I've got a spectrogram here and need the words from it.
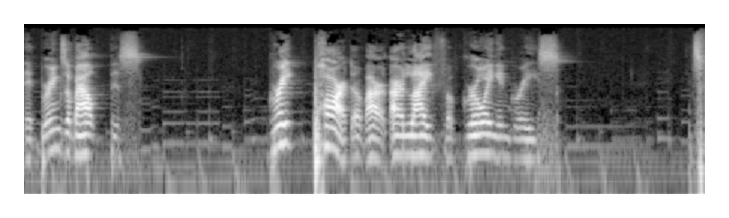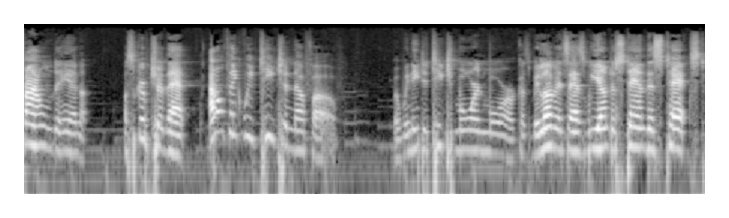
that brings about this great part of our, our life of growing in grace. It's found in a scripture that I don't think we teach enough of, but we need to teach more and more because, beloveds, as we understand this text,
